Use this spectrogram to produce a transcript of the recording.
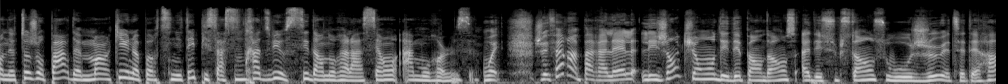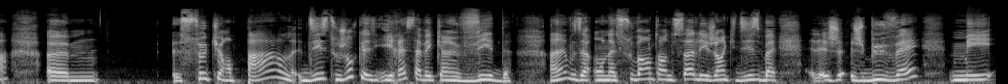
on a toujours peur de manquer une opportunité. Puis ça se traduit aussi dans nos relations amoureuses. Oui. Je vais faire un parallèle. Les gens qui ont des dépendances à des substances ou aux jeux, etc., euh, ceux qui en parlent disent toujours qu'ils restent avec un vide. Hein, vous a- on a souvent entendu ça, les gens qui disent ben je, je buvais, mais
